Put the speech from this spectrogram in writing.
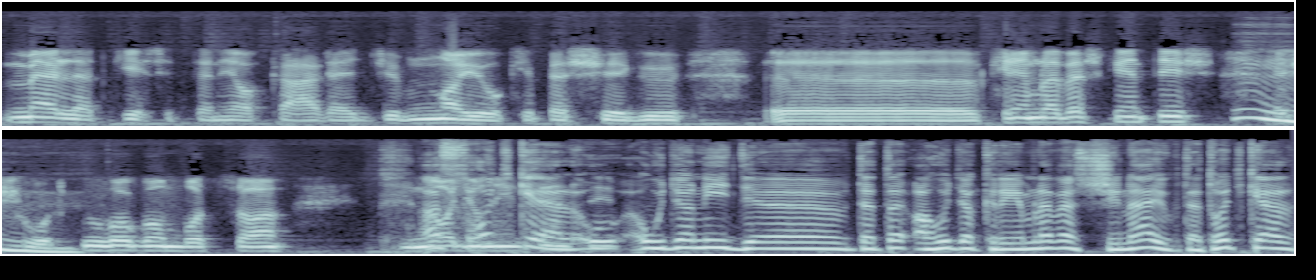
mellett készíteni akár egy nagyon jó képességű ö, krémlevesként is, hmm. egy gomboccal, azt hogy kell ugyanígy, tehát ahogy a krémleves csináljuk, tehát hogy kell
